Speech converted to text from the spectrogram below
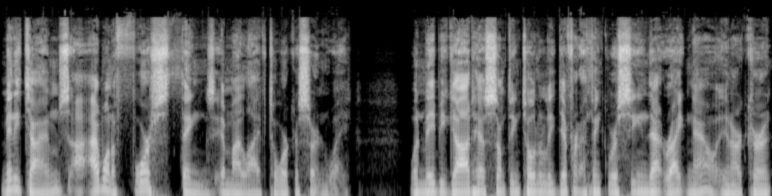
many times I, I want to force things in my life to work a certain way when maybe God has something totally different. I think we're seeing that right now in our current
